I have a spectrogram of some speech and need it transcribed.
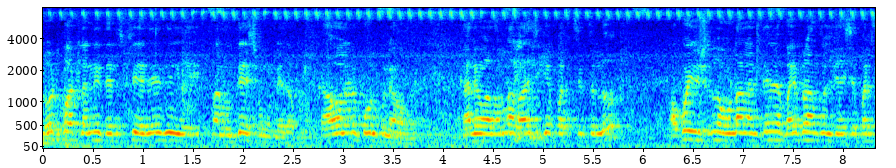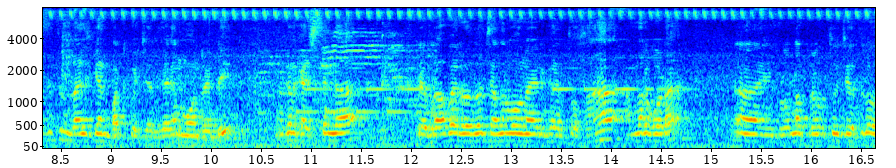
లోటుపాట్లన్నీ తెలిస్తే అనేది మన ఉద్దేశం ఉండేది అప్పుడు. కావాలని కోరుకునేవాళ్ళం. కానీ వాళ్ళు ఉన్న రాజకీయ పరిస్థితుల్లో అపోజిషన్లో ఉండాలంటే భయప్రాంతాలు చేసే పరిస్థితులు రాజకీయాన్ని పట్టుకొచ్చారు జగన్మోహన్ రెడ్డి. అందుకని ఖచ్చితంగా రేపు రాబోయే రోజుల్లో చంద్రబాబు నాయుడు గారితో సహా అందరూ కూడా ఇప్పుడున్న ప్రభుత్వం చేతిలో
